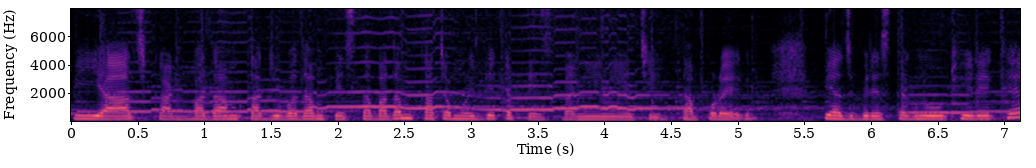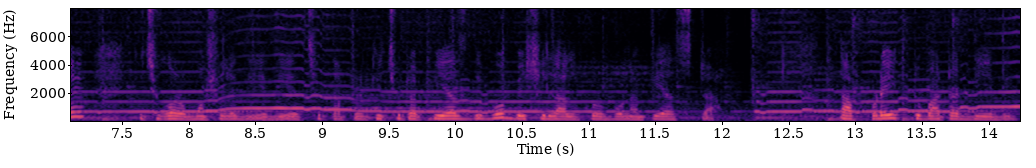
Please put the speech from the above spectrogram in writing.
পেঁয়াজ, কাঠবাদাম, কাজু বাদাম, পেস্তা বাদাম, কাঁচামরিচ দিয়ে একটা পেস্ট বানিয়ে নিয়েছি। তারপরে পেঁয়াজ বেরেস্তাগুলো উঠিয়ে রেখে কিছু গরম মশলা দিয়ে দিয়েছি। তারপরে কিছুটা পেঁয়াজ দিব, বেশি লাল করব না পেঁয়াজটা। তারপরে একটু বাটার দিয়ে দিব।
